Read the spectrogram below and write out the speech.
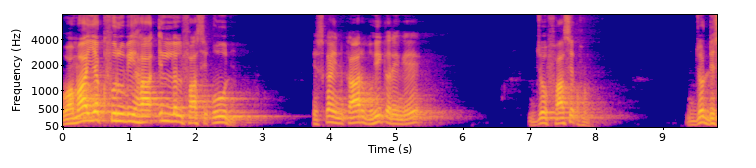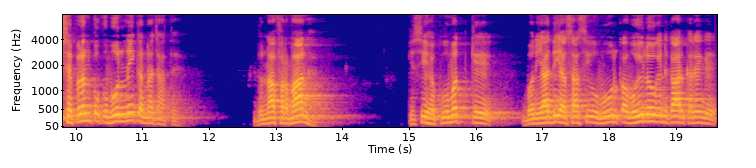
وما یکفروبی ہا الفاسقون۔ اس کا انکار وہی کریں گے جو فاسق ہوں، جو ڈسپلن کو قبول نہیں کرنا چاہتے، جو نافرمان ہے کسی حکومت کے بنیادی اثاثی امور کا وہی لوگ انکار کریں گے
